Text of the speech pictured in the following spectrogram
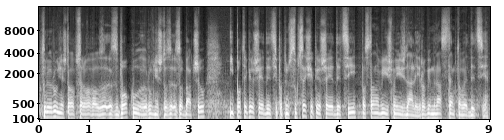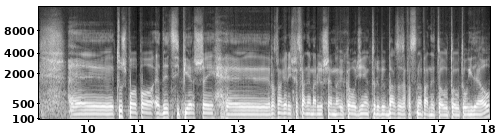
który również to obserwował z, z boku, również to z, zobaczył i po tej pierwszej edycji, po tym sukcesie pierwszej edycji postanowiliśmy iść dalej. Robimy następną edycję. E, tuż po, po edycji pierwszej e, rozmawialiśmy z panem Mariuszem Kołodziejem, który był bardzo zafascynowany tą, tą, tą ideą.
